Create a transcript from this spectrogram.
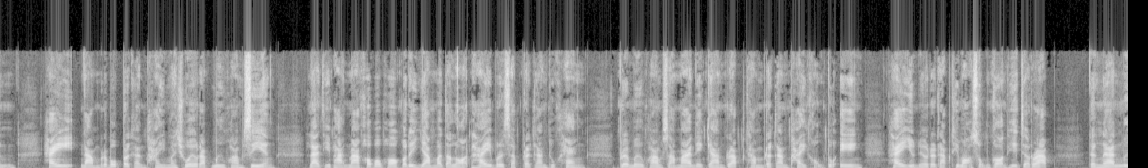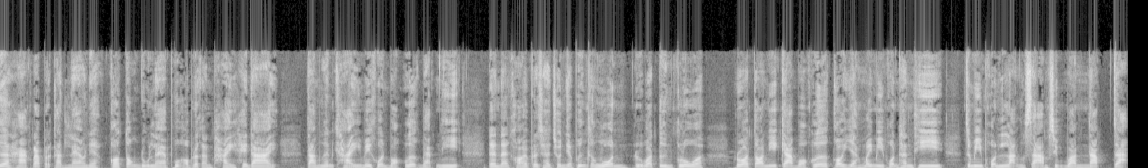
น ให้นำระบบประกันภัยมาช่วยรับมือความเสี่ยง และที่ผ่านมาคอปพอก็ได้ย้ำมาตลอดให้บริษัทประกันทุกแห่ง ประเมินความสามารถในการรับทำประกันภัยของตัวเอง ให้อยู่ในระดับที่เหมาะสมก่อนที่จะรับ ดังนั้นเมื่อหากรับประกันแล้วเนี่ยก็ต้องดูแลผู้เอาประกันภัยให้ได้ตามเงื่อนไขไม่ควรบอกเลิกแบบนี้ ดังนั้นขอให้ประชาชนอย่าเพิ่งกังวล หรือว่าตื่นกลัว ราะว่าตอนนี้การบอกเลิกก็ยังไม่มีผลทันที จะมีผลหลัง 30 วันนับจาก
